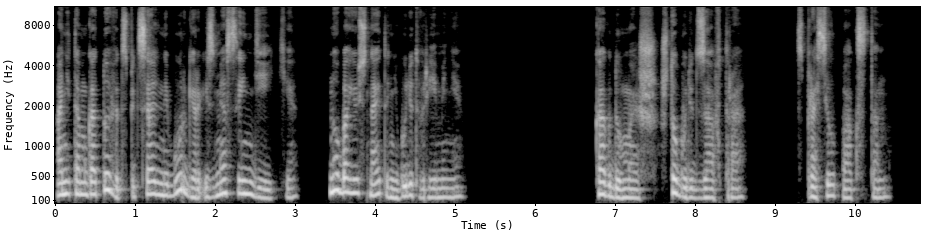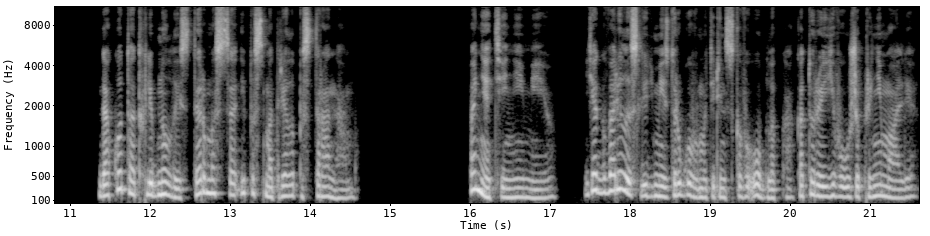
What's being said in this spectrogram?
Они там готовят специальный бургер из мяса индейки. Но, боюсь, на это не будет времени. «Как думаешь, что будет завтра?» – спросил Пакстон. Дакота отхлебнула из термоса и посмотрела по сторонам. «Понятия не имею. Я говорила с людьми из другого материнского облака, которые его уже принимали.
